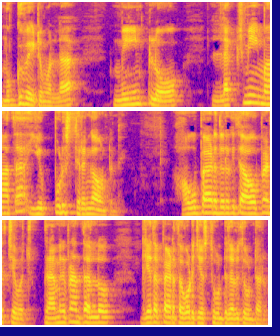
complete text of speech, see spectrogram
ముగ్గు వేయటం వల్ల మీ ఇంట్లో లక్ష్మీమాత ఎప్పుడు స్థిరంగా ఉంటుంది. ఆవు పేడ దొరికితే ఆవు పేడ చేయవచ్చు. గ్రామీణ ప్రాంతాల్లో గీత పేడతో కూడా చేస్తూ ఉంటూ జరుగుతూ ఉంటారు.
